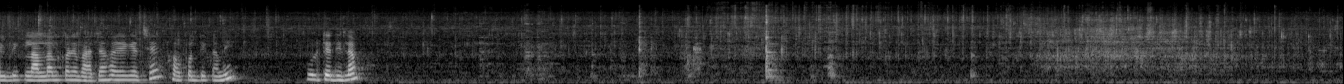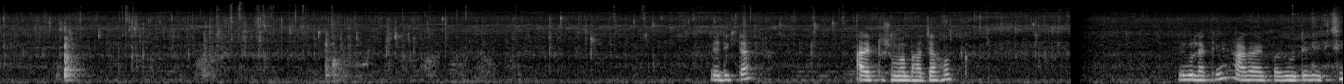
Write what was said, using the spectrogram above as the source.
একদিক লাল লাল করে ভাজা হয়ে গেছে অপর দিক আমি উল্টে দিলাম। এদিকটা। আর একটু সময় ভাজা হোক। এগুলাকে আরও একবার উল্টে দিচ্ছি।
